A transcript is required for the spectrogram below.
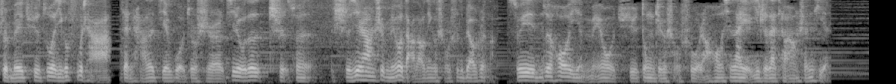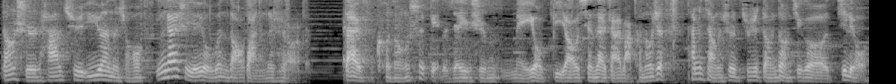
准备去做一个复查检查的结果，就是肌瘤的尺寸实际上是没有达到那个手术的标准的，所以最后也没有去动这个手术，然后现在也一直在调养身体。当时他去医院的时候，应该是也有问到环的事儿，大夫可能是给的建议是没有必要现在摘吧，可能是他们讲的是就是等等这个肌瘤。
